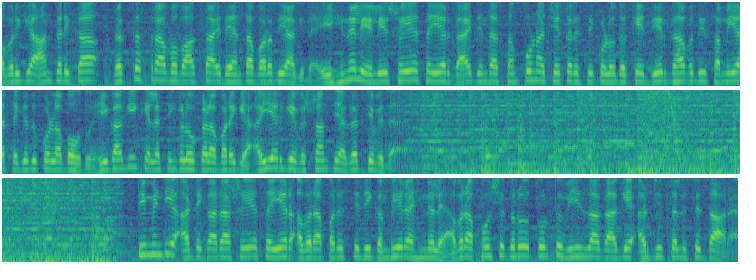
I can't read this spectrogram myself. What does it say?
ಅವರಿಗೆ ಆಂತರಿಕ ರಕ್ತಸ್ರಾವವಾಗ್ತಾ ಇದೆ ಅಂತ ವರದಿಯಾಗಿದೆ. ಈ ಹಿನ್ನೆಲೆಯಲ್ಲಿ ಶ್ರೇಯಸ್ ಅಯ್ಯರ್ ಗಾಯದಿಂದ ಸಂಪೂರ್ಣ ಚೇತರಿಸಿಕೊಳ್ಳುವುದಕ್ಕೆ ದೀರ್ಘಾವಧಿ ಸಮಯ ತೆಗೆದುಕೊಳ್ಳಬಹುದು. ಹೀಗಾಗಿ ಕೆಲ ತಿಂಗಳುಗಳವರೆಗೆ ಅಯ್ಯರ್ಗೆ ವಿಶ್ರಾಂತಿ ಅಗತ್ಯವಿದೆ. ಟೀಂ ಇಂಡಿಯಾ ಆಟಗಾರ ಶ್ರೇಯಸ್ ಅಯ್ಯರ್ ಅವರ ಪರಿಸ್ಥಿತಿ ಗಂಭೀರ ಹಿನ್ನೆಲೆ. ಅವರ ಪೋಷಕರು ತುರ್ತು ವೀಸಾಗಾಗಿ ಅರ್ಜಿ ಸಲ್ಲಿಸಿದ್ದಾರೆ.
